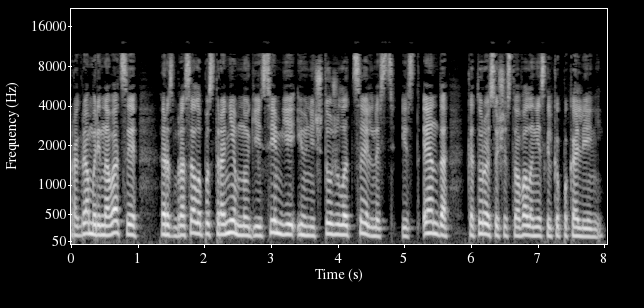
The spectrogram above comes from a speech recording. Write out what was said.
Программа реновации разбросала по стране многие семьи и уничтожила цельность Ист-Энда, которая существовала несколько поколений.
